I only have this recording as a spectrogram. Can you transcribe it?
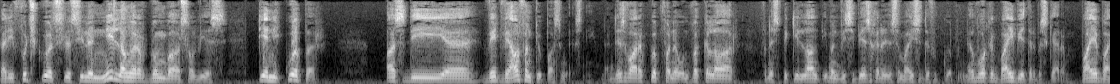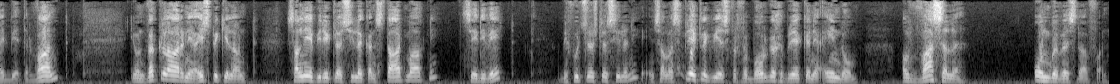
dat die voedselsiele nie langer afdwingbaar sal wees teen die koper as die uh, wet wel van toepassing is nie. Nou dis waar ek koop van 'n ontwikkelaar, van 'n spekulant, iemand wie se besigheid is om huise te verkoop. Nou word ek baie beter beskerm, baie baie beter, want die ontwikkelaar en die huisspekulant sal nie op hierdie klousule kan staatmaak nie, sê die wet, op die voedselklousule nie en sal aanspreeklik wees vir verborgde gebreke in die eiendom al was hulle onbewus daarvan.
